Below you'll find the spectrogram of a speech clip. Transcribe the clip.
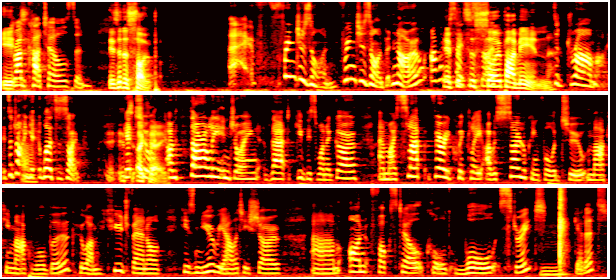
it- drug cartels and Is it a soap? uh, fringes on, fringes on. But no, I wouldn't If say it's it's, a soap, I'm in. It's a drama. It's a drama. Yeah, well, it's a soap. It's- Get to okay. it. I'm thoroughly enjoying that. Give this one a go. And my slap, very quickly, I was so looking forward to Marky Mark Wahlberg, who I'm a huge fan of, his new reality show um, on Foxtel called Wahl Street. Get it?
